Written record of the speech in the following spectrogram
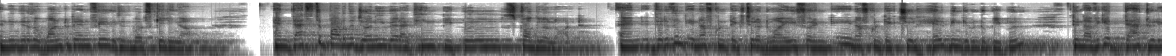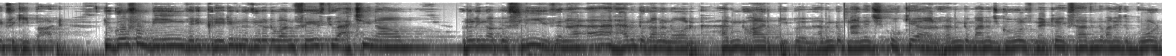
And then there is a one to 10 phase, which is about scaling up. And that's the part of the journey where I think people struggle a lot. And there isn't enough contextual advice or enough contextual help being given to people to navigate that really tricky part. You go from being very creative in the zero to one phase to actually now rolling up your sleeves and, uh, uh, and having to run an org, having to hire people, having to manage OKRs, having to manage goals, metrics, having to manage the board.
